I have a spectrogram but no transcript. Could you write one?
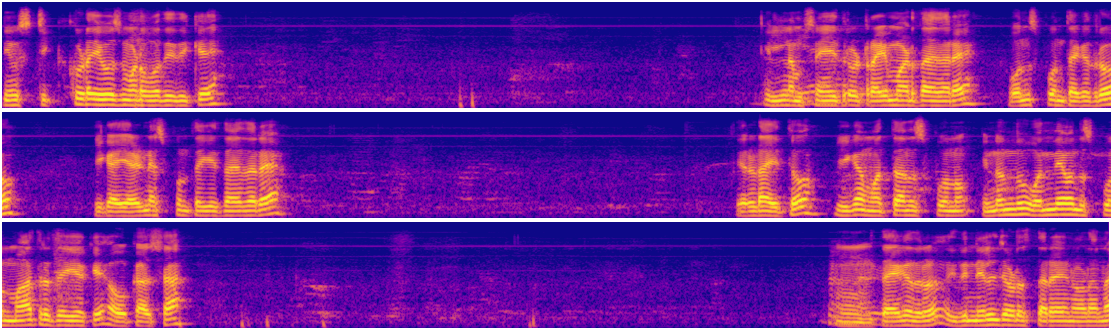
ನೀವು ಸ್ಟಿಕ್ ಕೂಡ ಯೂಸ್ ಮಾಡ್ಬೋದು ಇದಕ್ಕೆ. ಇಲ್ಲಿ ನಮ್ಮ ಸ್ನೇಹಿತರು ಟ್ರೈ ಮಾಡ್ತಾ ಇದ್ದಾರೆ ಒಂದು ಸ್ಪೂನ್ ತೆಗೆದ್ರು. ಈಗ ಎರಡನೇ ಸ್ಪೂನ್ ತೆಗಿತಾ ಇದ್ದಾರೆ ಎರಡಾಯಿತು. ಈಗ ಮತ್ತೊಂದು ಸ್ಪೂನು ಇನ್ನೊಂದು ಒಂದೇ ಒಂದು ಸ್ಪೂನ್ ಮಾತ್ರ ತೆಗಿಯೋಕೆ ಅವಕಾಶ. ಹ್ಮ್, ತೆಗೆದ್ರು. ಇದನ್ನೆಲ್ಲಿ ಜೋಡಿಸ್ತಾರೆ ನೋಡೋಣ.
